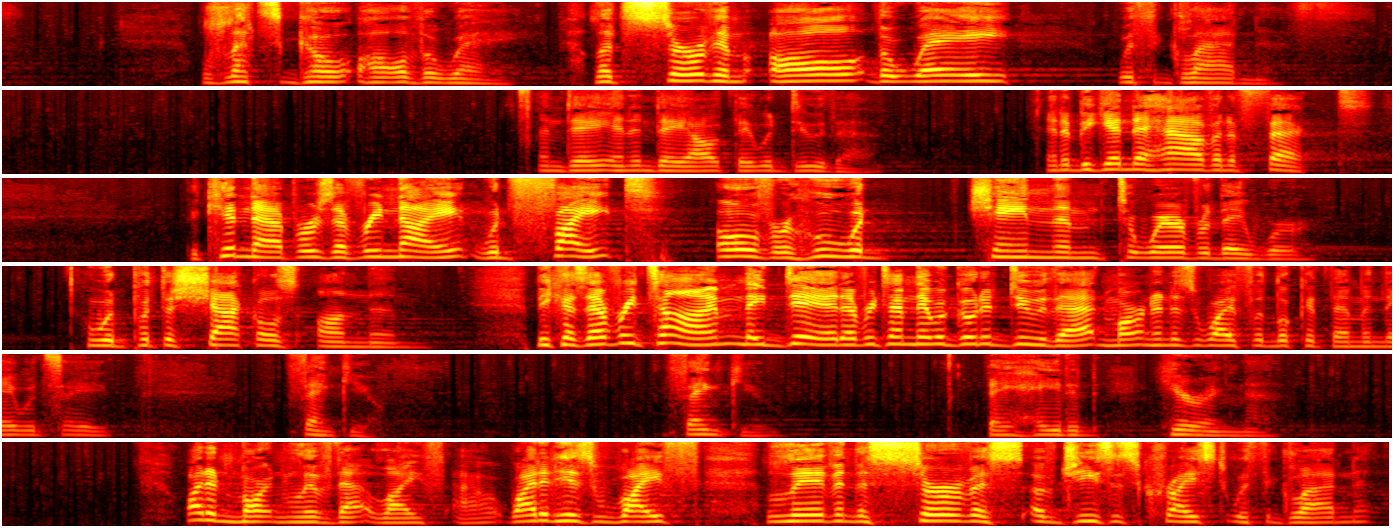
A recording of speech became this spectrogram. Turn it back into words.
Let's go all the way. Let's serve him all the way with gladness. And day in and day out, they would do that. And it began to have an effect. The kidnappers every night would fight over who would chain them to wherever they were, who would put the shackles on them. Because every time they did, every time they would go to do that, Martin and his wife would look at them and they would say, Thank you. Thank you. They hated hearing that. Why did Martin live that life out? Why did his wife live in the service of Jesus Christ with gladness?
